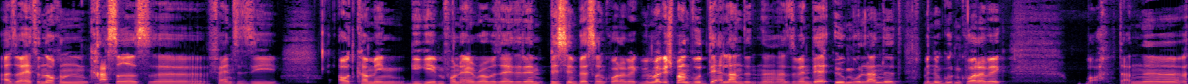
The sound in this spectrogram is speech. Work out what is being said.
also hätte noch ein krasseres äh, Fantasy Outcoming gegeben von Allen Robinson, hätte der ein bisschen besseren Quarterback. Bin mal gespannt, wo der landet. Ne? Also wenn der irgendwo landet mit einem guten Quarterback, boah, dann äh,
